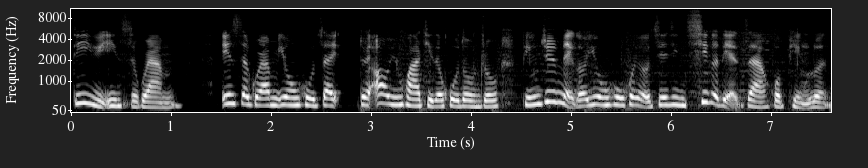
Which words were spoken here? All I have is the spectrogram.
低于 Instagram。Instagram 用户在对奥运话题的互动中，平均每个用户会有接近七个点赞或评论，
